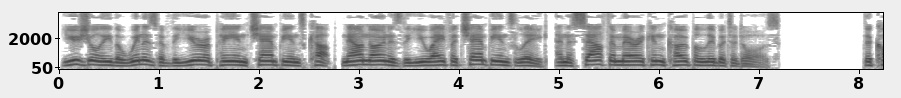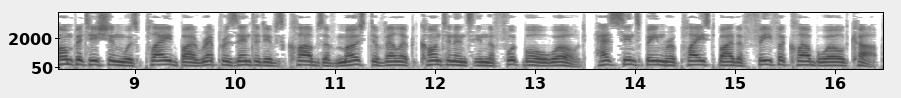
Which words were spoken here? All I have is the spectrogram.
usually the winners of the European Champions Cup now known as the UEFA Champions League, and the South American Copa Libertadores. The competition was played by representatives clubs of most developed continents in the football world, has since been replaced by the FIFA Club World Cup.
